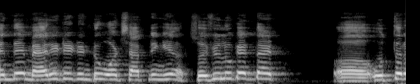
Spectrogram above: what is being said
and they married it in what's happening here. So if you look at that Uttara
